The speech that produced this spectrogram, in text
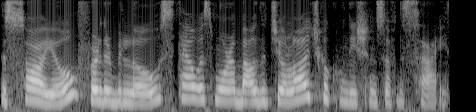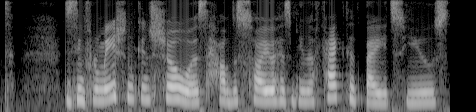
The soil, further below, tells us more about the geological conditions of the site. This information can show us how the soil has been affected by its use,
